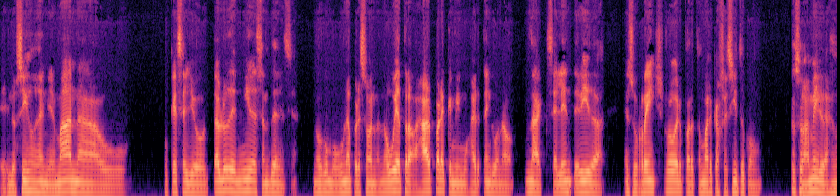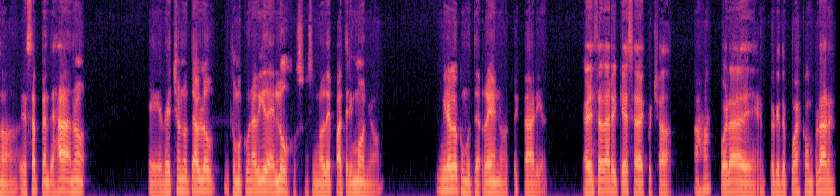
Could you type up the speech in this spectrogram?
eh, los hijos de mi hermana o, o, qué sé yo. Te hablo de mi descendencia, no como una persona. No voy a trabajar para que mi mujer tenga una, una excelente vida en su Range Rover para tomar cafecito con, con sus amigas. No, esa pendejada no. Eh, de hecho, no te hablo como que una vida de lujos, sino de patrimonio. Míralo como terreno, hectáreas. Ahí está la riqueza, he escuchado. Ajá. Fuera de lo que te puedas comprar,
